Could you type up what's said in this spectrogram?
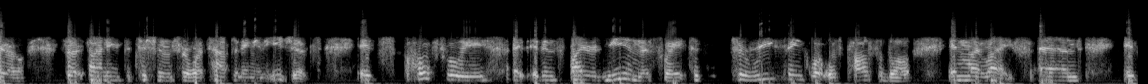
you know, start signing petitions for what's happening in Egypt. It's hopefully it, it inspired me in this way to to rethink what was possible in my life. And if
